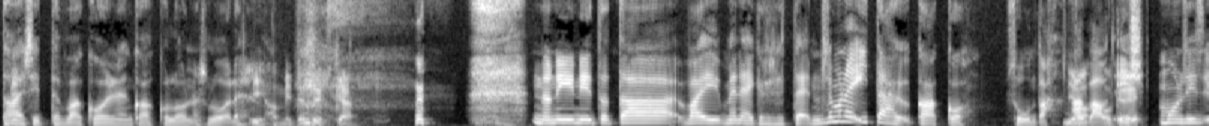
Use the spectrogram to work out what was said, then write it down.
Tai Niin. sitten vaan koillinen kaakko lounasluode. Ihan miten tykkää. No niin, niin tota, vai meneekö se sitten? No semmoinen itä-kaakko suunta Joo, about ish. Mun siis ö,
